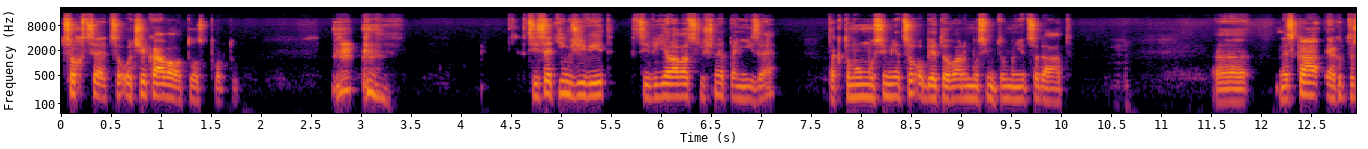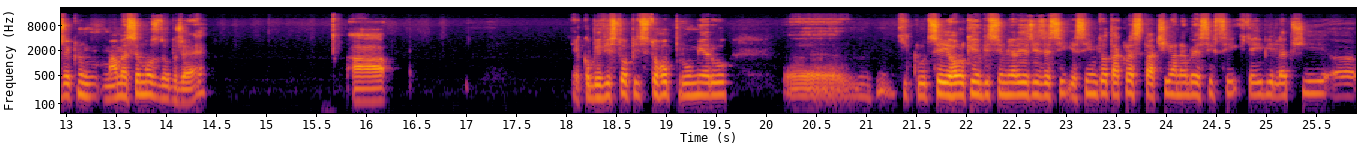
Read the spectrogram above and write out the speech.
co chce, co očekává od toho sportu. chci se tím živit, chci vydělávat slušné peníze, tak tomu musím něco obětovat, musím tomu něco dát. Dneska, jak to řeknu, máme se moc dobře a jakoby vystoupit z toho průměru, Eh, ti kluci, holky by si měli říct, jestli, jestli jim to takhle stačí, anebo jestli chci, chtějí být lepší, eh,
